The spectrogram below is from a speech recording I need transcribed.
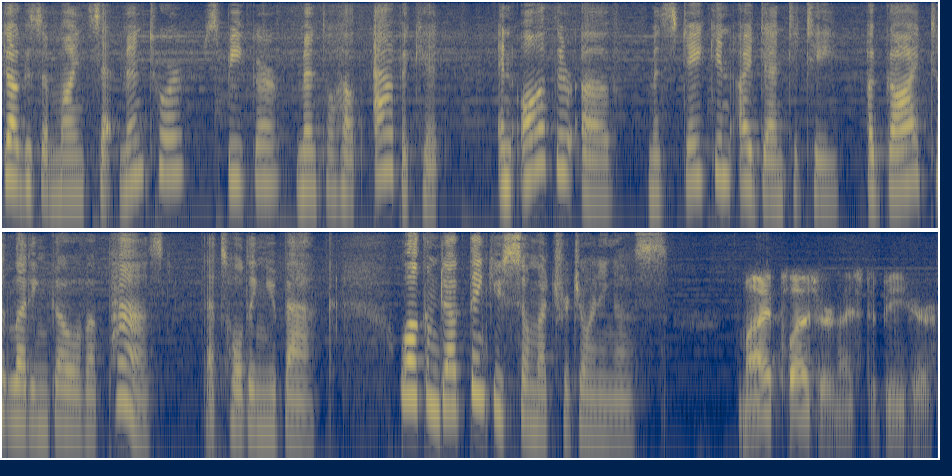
Doug is a mindset mentor, speaker, mental health advocate, and author of Mistaken Identity A Guide to Letting Go of a Past That's Holding You Back. Welcome, Doug. Thank you so much for joining us. My pleasure. Nice to be here.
